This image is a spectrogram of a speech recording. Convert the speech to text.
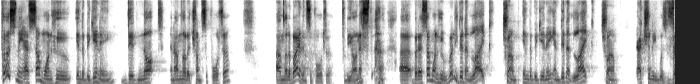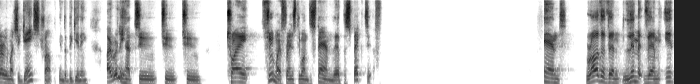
personally, as someone who in the beginning did not, and I'm not a Trump supporter, I'm not a Biden supporter, to be honest, uh, but as someone who really didn't like Trump in the beginning and didn't like Trump, actually was very much against Trump in the beginning, I really had to to to try through my friends to understand their perspective. And rather than limit them in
